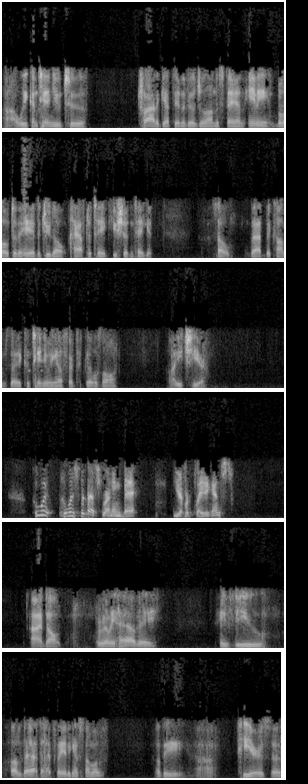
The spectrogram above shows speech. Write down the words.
uh, we continue to try to get the individual to understand any blow to the head that you don't have to take, you shouldn't take it. So that becomes a continuing effort that goes on uh, each year. Who was the best running back you ever played against? I don't really have a a view of that. I played against some of of the uh, peers, uh,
